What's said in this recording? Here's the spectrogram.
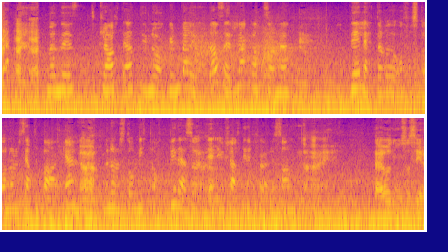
Men det er klart at i noen perioder så er det ikke akkurat sånn at det er lettere å forstå når du ser tilbake. Ja, ja. Men når du står midt oppi det, så er det jo ikke alltid det føles sånn. Nei. Det er jo noen som sier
